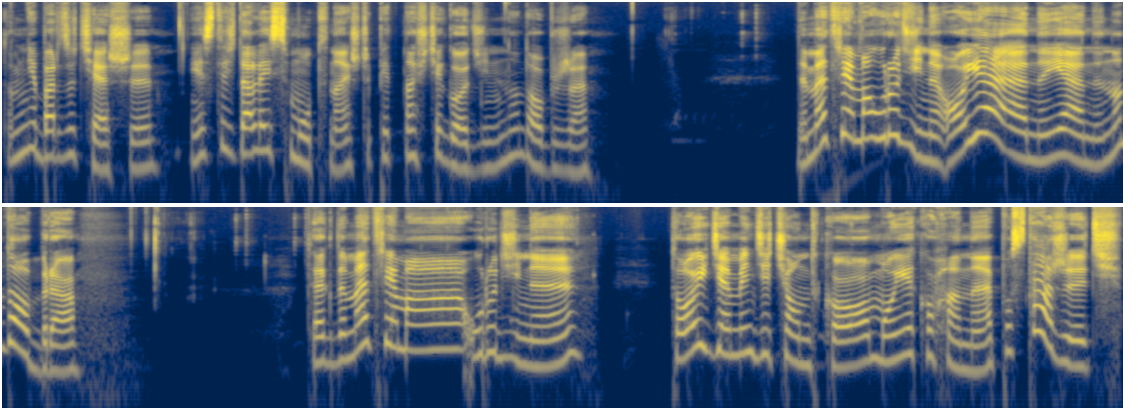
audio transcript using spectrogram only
To mnie bardzo cieszy. Jesteś dalej smutna, jeszcze 15 godzin. No dobrze. Demetria ma urodziny. O, jeny, jeny, no dobra. To jak Demetria ma urodziny, to idziemy dzieciątko, moje kochane, postarzyć.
